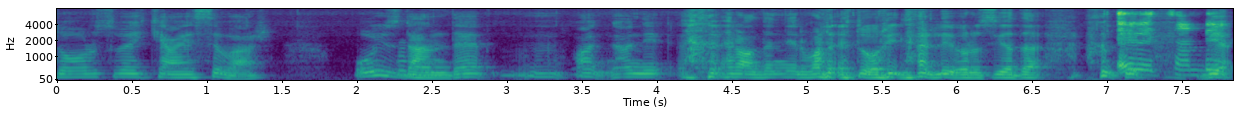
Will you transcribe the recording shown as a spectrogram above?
doğrusu ve hikayesi var. O yüzden de hmm, hani herhalde Nirvana'ya doğru ilerliyoruz ya da bir, Evet sen bir,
